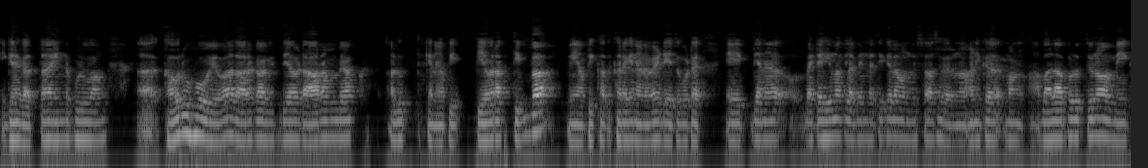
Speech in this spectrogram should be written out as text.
ඉගෙන ගත්තා ඉන්න පුළුවන්. කවුරු හෝ ඒවා තාරකා විද්‍යාවට ආරම්භයක් අලුත් කියන්නේ අපි පියවරක් තිබ්බා. මේ අපි කරගෙන යන වැඩේ. එතකොට ඒ ගැන වැටහීමක් ලැබෙන්නේ නැති කියලා මම විශ්වාස කරනවා. අනික මම බලාපොරොත්තු වෙනවා මේක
